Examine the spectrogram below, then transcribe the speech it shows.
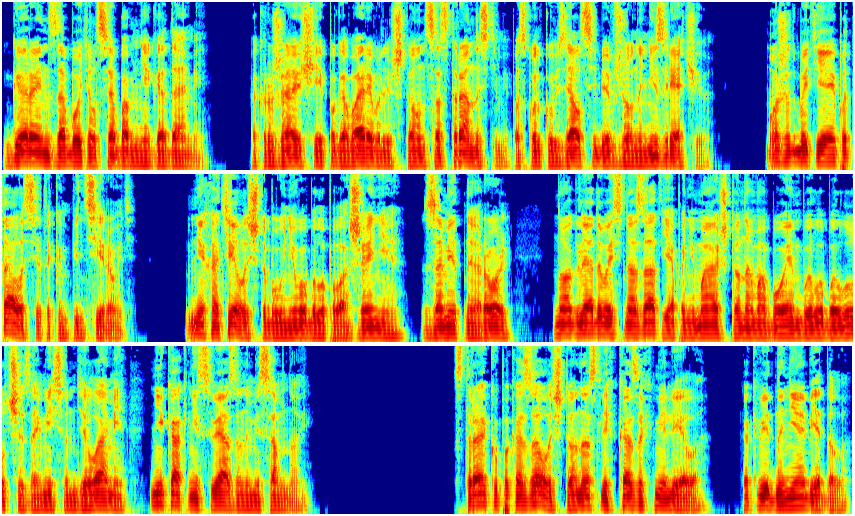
Гэрейн заботился обо мне годами. Окружающие поговаривали, что он со странностями, поскольку взял себе в жены незрячую. Может быть, я и пыталась это компенсировать. Мне хотелось, чтобы у него было положение, заметная роль, но оглядываясь назад, я понимаю, что нам обоим было бы лучше, займись он делами, никак не связанными со мной. Страйку показалось, что она слегка захмелела, как видно, не обедала.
